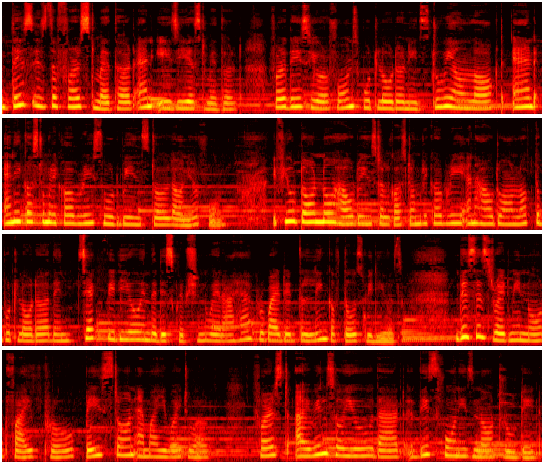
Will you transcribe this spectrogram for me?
This is the first method and easiest method. For this your phone's bootloader needs to be unlocked and any custom recovery should be installed on your phone. If you don't know how to install custom recovery and how to unlock the bootloader then check video in the description where I have provided the link of those videos. This is Redmi Note 5 Pro based on MIUI 12. First, I will show you that this phone is not rooted.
